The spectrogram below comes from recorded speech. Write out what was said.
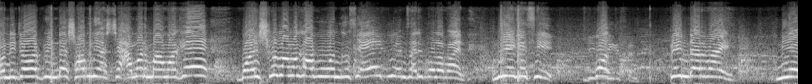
মনিটর প্রিন্টার সব নিয়ে আসছে। আমার মামাকে বয়স্ক মামাকে অপমান করছে। এই দুজন সারি বলে ভাই নিয়ে গেছি। প্রিন্টার ভাই নিয়ে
